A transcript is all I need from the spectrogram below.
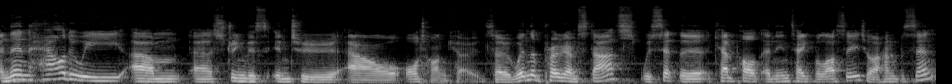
And then how do we um, uh, string this into our Auton code? So when the program starts, we set the catapult and intake velocity to 100%.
